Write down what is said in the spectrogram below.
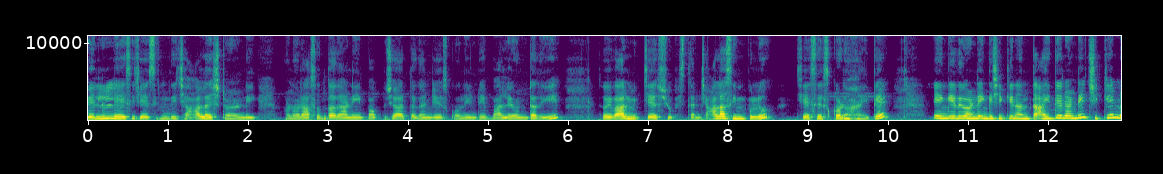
వెల్లుల్లి వేసి చేసింది చాలా ఇష్టం అండి. మనం రసంతో కానీ పప్పు చారుతో కానీ చేసుకొని తింటే భలే ఉంటుంది. సో ఇవాళ మీకు చేసి చూపిస్తాను. చాలా సింపుల్ చేసేసుకోవడం అయితే. ఇంక ఇదిగోండి ఇంక చికెన్ అంతా అయితేనండి చికెన్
